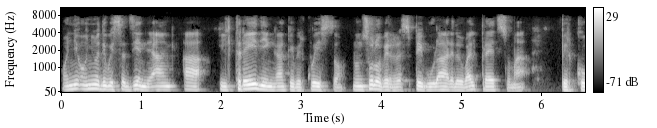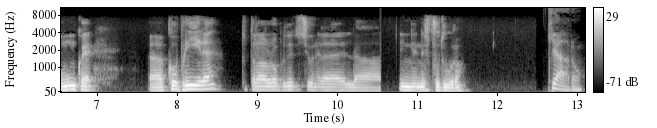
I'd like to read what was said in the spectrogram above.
ogni, ognuna di queste aziende ha, ha, il trading anche per questo, non solo per speculare dove va il prezzo, ma per comunque uh, coprire tutta la loro produzione la, la, in, nel futuro. Chiaro.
